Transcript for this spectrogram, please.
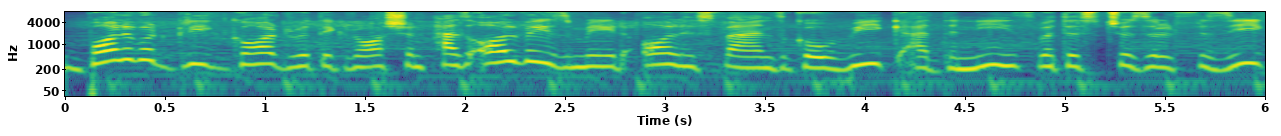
Bollywood Greek god Hrithik Roshan has always made all his fans go weak at the knees with his chiseled physique.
